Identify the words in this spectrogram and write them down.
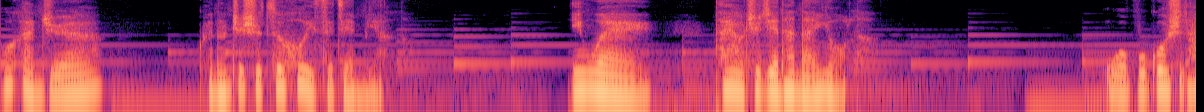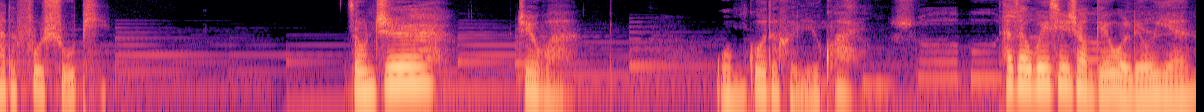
我感觉，可能这是最后一次见面了，因为她要去见她男友了，我不过是她的附属品。总之，这晚我们过得很愉快。他在微信上给我留言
